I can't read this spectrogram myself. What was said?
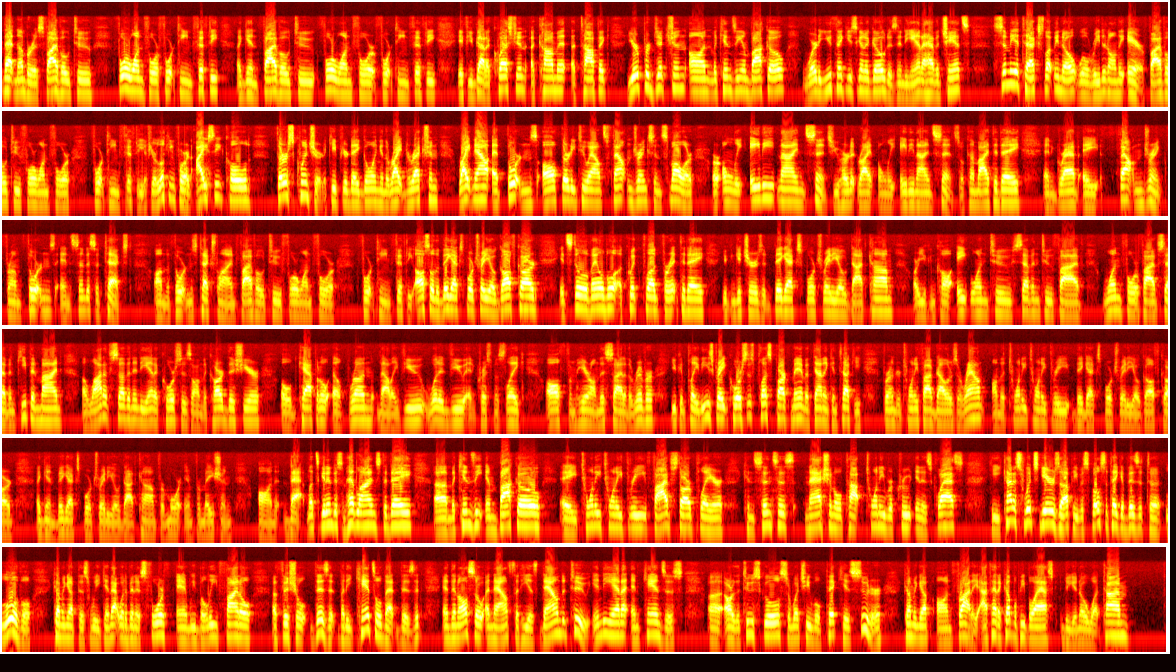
That number is 502 414 1450. Again, 502 414 1450. If you've got a question, a comment, a topic, your prediction on Mackenzie Mgbako, where do you think he's going to go? Does Indiana have a chance? Send me a text. Let me know. We'll read it on the air. 502 414 1450. If you're looking for an icy cold thirst quencher to keep your day going in the right direction, right now at Thornton's, all 32 ounce fountain drinks and smaller are only 89 cents. You heard it right, only 89 cents. So come by today and grab a fountain drink from Thornton's and send us a text on the Thornton's text line 502 414 1450. Also, the Big X Sports Radio golf card, it's still available. A quick plug for it today. You can get yours at bigxsportsradio.com or you can call 812 725 1457. Keep in mind, a lot of Southern Indiana courses on the card this year. Old Capitol, Elk Run, Valley View, Wooded View, and Christmas Lake, all from here on this side of the river. You can play these great courses, plus Park Mammoth down in Kentucky for under $25 a round on the 2023 Big X Sports Radio golf card. Again, bigxsportsradio.com for more information on that. Let's get into some headlines today. Uh, Mackenzie Mgbako, a 2023 five star player, consensus national top 20 recruit in his class. He kind of switched gears up. He was supposed to take a visit to Louisville coming up this week, and That would have been his fourth and we believe final official visit, but he canceled that visit and then also announced that he is down to two. Indiana and Kansas uh, are the two schools from which he will pick his suitor coming up on Friday. I've had a couple people ask, Do you know what time?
